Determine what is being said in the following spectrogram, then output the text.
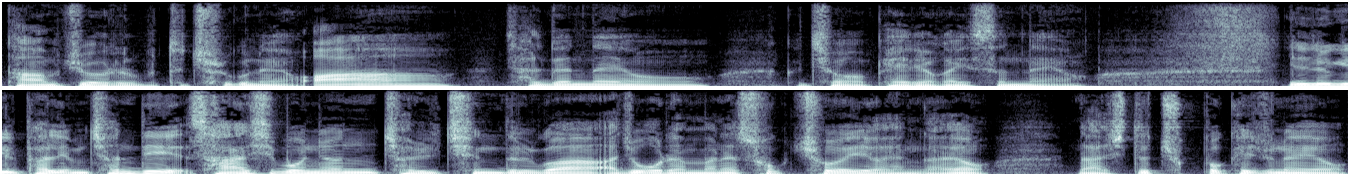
다음 주 월요일부터 출근해요. 아, 잘 됐네요. 그쵸. 배려가 있었네요. 1618님, 천디 45년 절친들과 아주 오랜만에 속초에 여행 가요. 날씨도 축복해주네요.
